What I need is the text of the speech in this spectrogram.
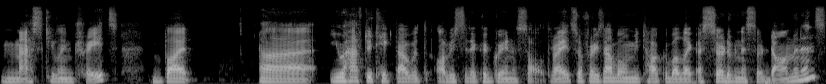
masculine traits, but uh, you have to take that with obviously like a grain of salt, right? So, for example, when we talk about like assertiveness or dominance,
